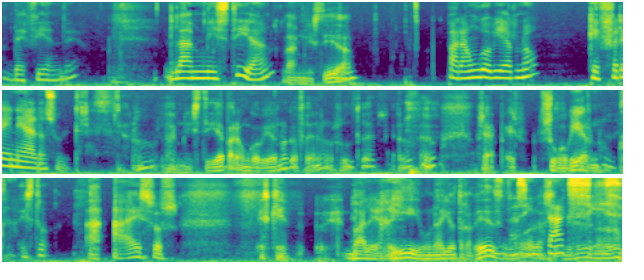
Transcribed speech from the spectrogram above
Defiende la amnistía. La amnistía. Para un gobierno que frene a los ultras. Claro, la amnistía para un gobierno que frene a los ultras. O sea, es su gobierno. Esto, a, a esos es que Valéry una y otra vez. La sintaxis,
